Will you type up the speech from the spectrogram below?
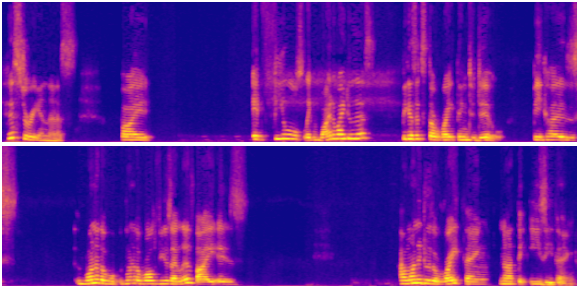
history in this, but it feels like why do I do this? Because it's the right thing to do. Because one of the one of the worldviews I live by is I want to do the right thing, not the easy thing.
